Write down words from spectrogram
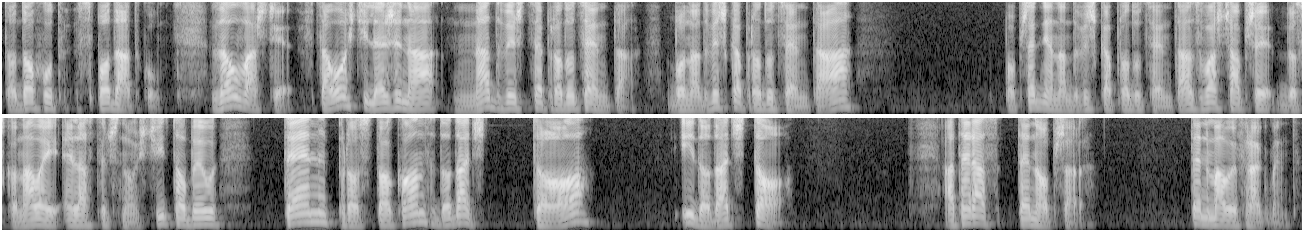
To dochód z podatku. Zauważcie, w całości leży na nadwyżce producenta, bo nadwyżka producenta poprzednia nadwyżka producenta, zwłaszcza przy doskonałej elastyczności, to był ten prostokąt, dodać to i dodać to. A teraz ten obszar. Ten mały fragment.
